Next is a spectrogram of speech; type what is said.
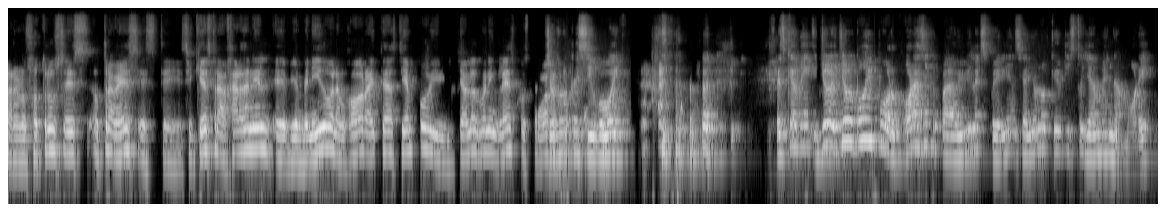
para nosotros es otra vez, este, si quieres trabajar, Daniel, eh, bienvenido, a lo mejor ahí te das tiempo y si hablas buen inglés, pues trabaja. Yo creo que sí voy. es que a mí, yo, yo voy por, ahora sí que para vivir la experiencia, yo lo que he visto ya me enamoré.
